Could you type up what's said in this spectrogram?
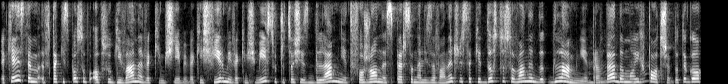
jak ja jestem w taki sposób obsługiwana w jakimś, nie wiem, w jakiejś firmie, w jakimś miejscu, czy coś jest dla mnie tworzone, spersonalizowane, czyli jest takie dostosowane do, dla mnie, mhm. prawda, do moich mhm. potrzeb, do tego,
